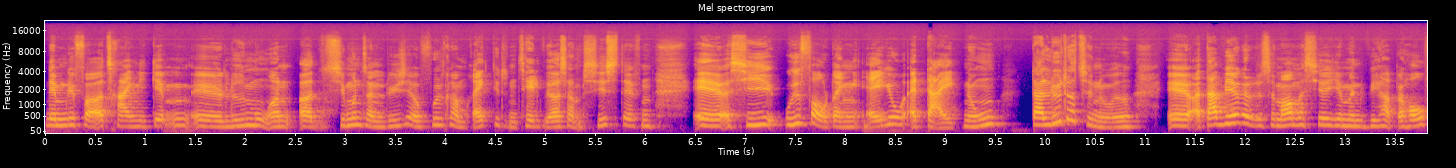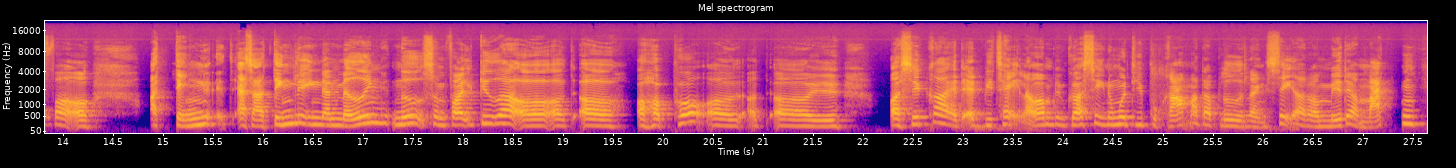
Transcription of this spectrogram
nemlig for at trænge igennem øh, lydmuren, og Simons analyse er jo fuldkommen rigtig, den talte vi også om sidst, Steffen, øh, at sige, udfordringen er jo, at der er ikke nogen, der lytter til noget. Øh, og der virker det som om, at sige, jamen vi har behov for at, at, dingle, altså at dingle en eller anden mading ned, som folk gider at, at, at, at hoppe på og, og, og, øh, og sikre, at, at vi taler om det. Vi kan også se nogle af de programmer, der er blevet lanceret om Mette og Magten,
